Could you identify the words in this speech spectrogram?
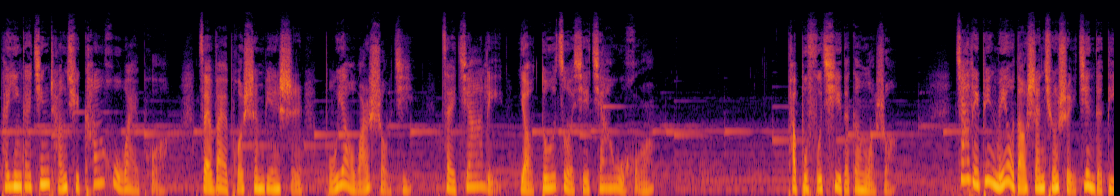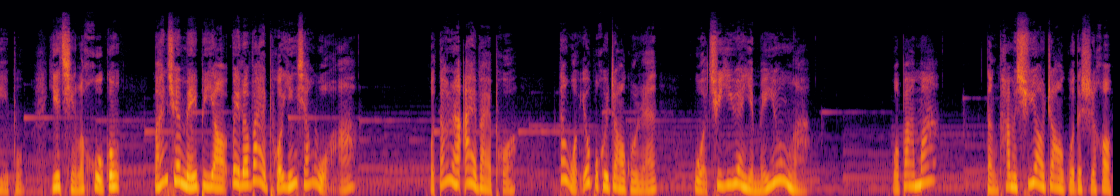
他应该经常去看护外婆，在外婆身边时不要玩手机，在家里要多做些家务活。他不服气地跟我说：“家里并没有到山穷水尽的地步，也请了护工，完全没必要为了外婆影响我啊！我当然爱外婆，但我又不会照顾人，我去医院也没用啊！我爸妈。”等他们需要照顾的时候，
